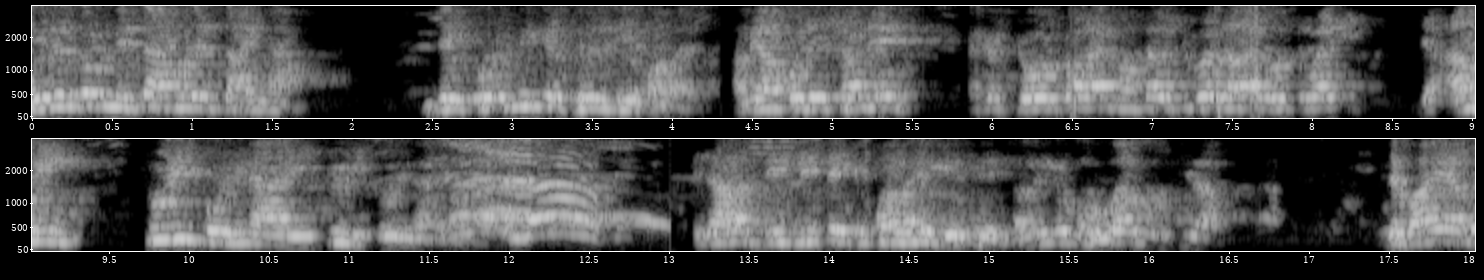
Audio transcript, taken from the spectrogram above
এইরকম নেতা আমাদের চাই না, যে কর্মীকে ফেলে দিয়ে পালায়। আমি সামনে একটা জোর গলায় মাথা উঁচু করে দাঁড়ায় বলতে পারি যে আমি চুরি করি নাই, চুরি করি নাই। যারা দিল্লি থেকে পালাই গেছে, তাদেরকে বহুবার বলছিলাম যে, ভাই, এত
